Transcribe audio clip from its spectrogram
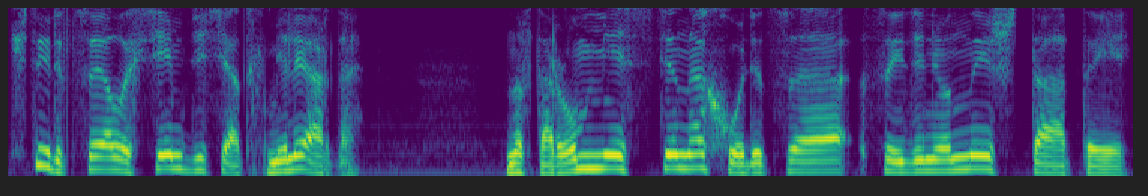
4,7 миллиарда. На втором месте находятся Соединенные Штаты.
